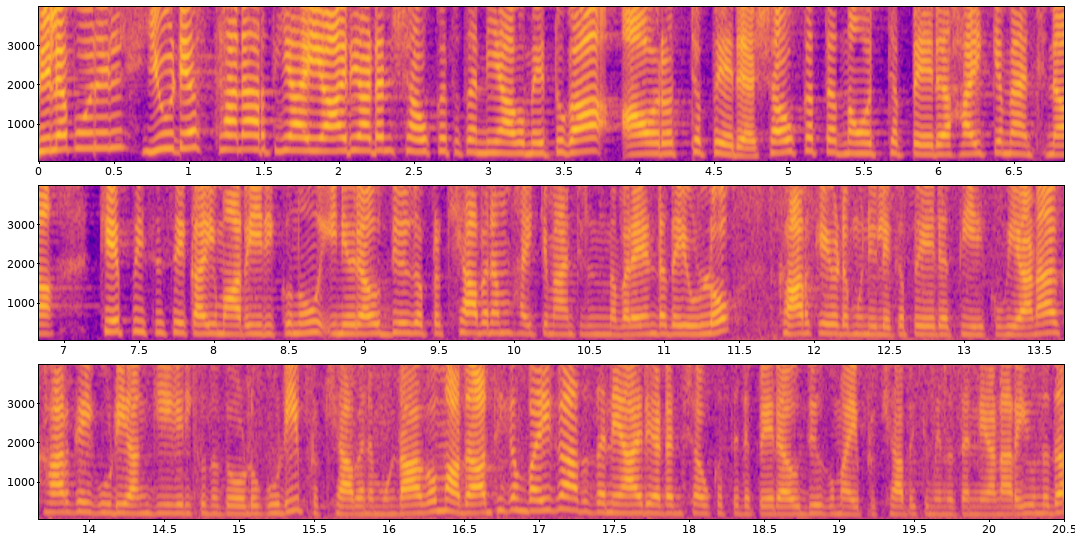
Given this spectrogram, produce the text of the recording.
നിലമ്പൂരിൽ യു ഡി എഫ് സ്ഥാനാർത്ഥിയായി ആര്യാടൻ ഷൗക്കത്ത് തന്നെയാകും എത്തുക. ആ ഒരൊറ്റ പേര് ഷൗക്കത്ത് എന്ന പേര് ഹൈക്കമാൻഡിന് കെ പി സി സി കൈമാറിയിരിക്കുന്നു. ഇനി ഒരു ഔദ്യോഗിക പ്രഖ്യാപനം ഹൈക്കമാൻഡിൽ നിന്ന് വരേണ്ടതേയുള്ളൂ. ഖാർഗെയുടെ മുന്നിലേക്ക് പേരെത്തിയിരിക്കുകയാണ്. ഖാർഗെ കൂടി അംഗീകരിക്കുന്നതോടുകൂടി പ്രഖ്യാപനം ഉണ്ടാകും അത് അധികം വൈകാതെ തന്നെ ആര്യാടൻ ഷൗക്കത്തിന്റെ പേര് ഔദ്യോഗികമായി പ്രഖ്യാപിക്കുമെന്ന് തന്നെയാണ് അറിയുന്നത്.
